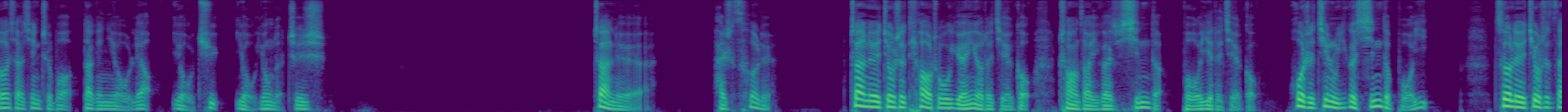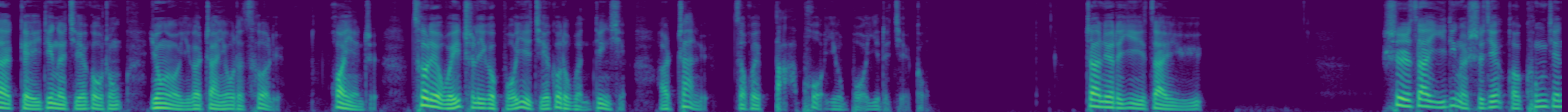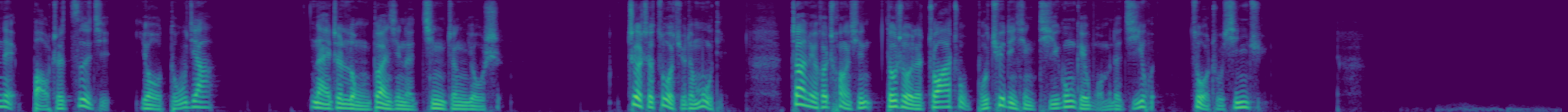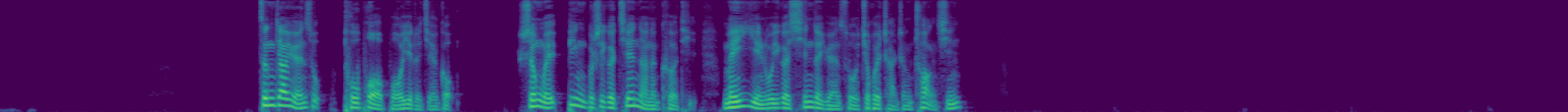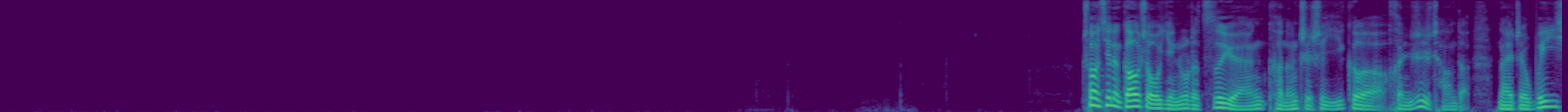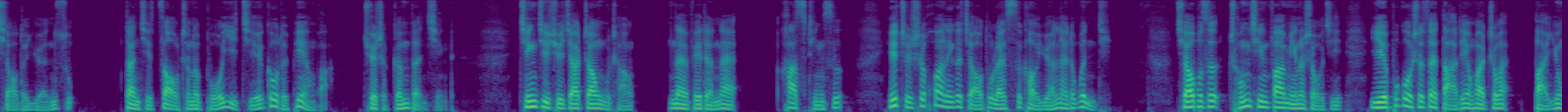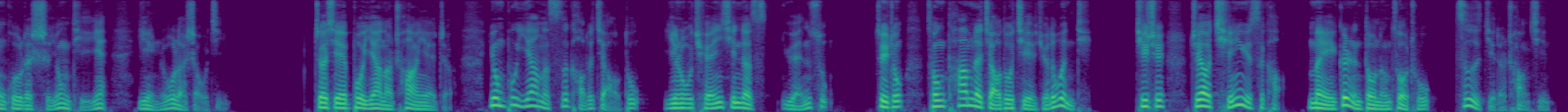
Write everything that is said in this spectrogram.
罗小新直播带给你有料、有趣、有用的知识。战略还是策略？战略就是跳出原有的结构，创造一个新的博弈的结构，或者进入一个新的博弈。策略就是在给定的结构中拥有一个占优的策略。换言之，策略维持了一个博弈结构的稳定性，而战略则会打破一个博弈的结构。战略的意义在于，是在一定的时间和空间内保持自己有独家乃至垄断性的竞争优势。这是做局的目的。战略和创新都是为了抓住不确定性提供给我们的机会，做出新局。增加元素，突破博弈的结构。升维并不是一个艰难的课题，每引入一个新的元素，就会产生创新。创新的高手引入的资源，可能只是一个很日常的乃至微小的元素。但其造成的博弈结构的变化却是根本性的。经济学家张五常、奈飞的奈哈斯廷斯也只是换了一个角度来思考原来的问题。乔布斯重新发明了手机，也不过是在打电话之外，把用户的使用体验引入了手机。这些不一样的创业者用不一样的思考的角度引入全新的元素，最终从他们的角度解决了问题。其实，只要勤于思考，每个人都能做出。自己的创新，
